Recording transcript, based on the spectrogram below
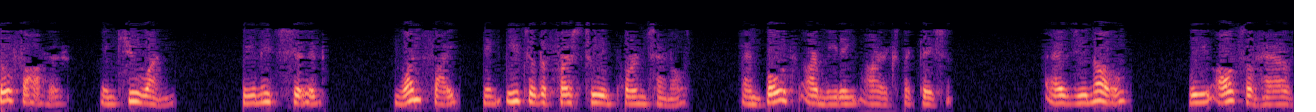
So far, in Q1, we initiated one site in each of the first two important channels, and both are meeting our expectations. As you know, we also have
